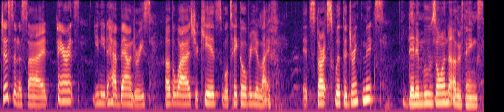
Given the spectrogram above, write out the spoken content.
Just an aside, parents, you need to have boundaries. Otherwise, your kids will take over your life. It starts with a drink mix, then it moves on to other things.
